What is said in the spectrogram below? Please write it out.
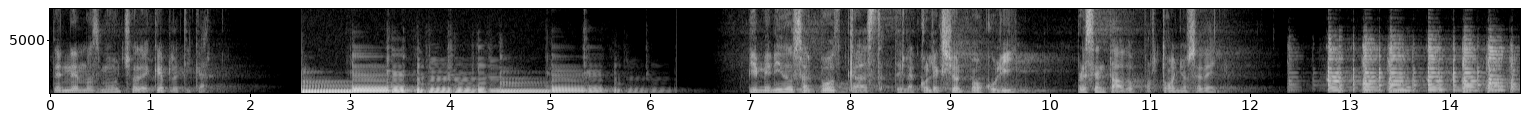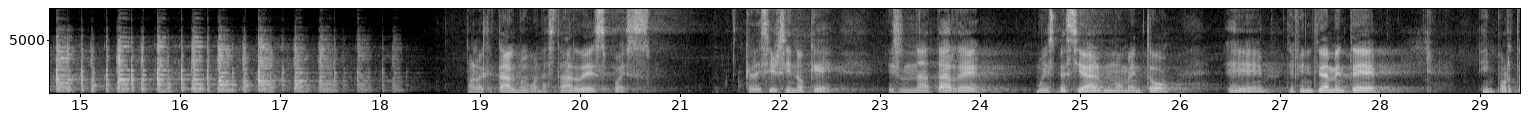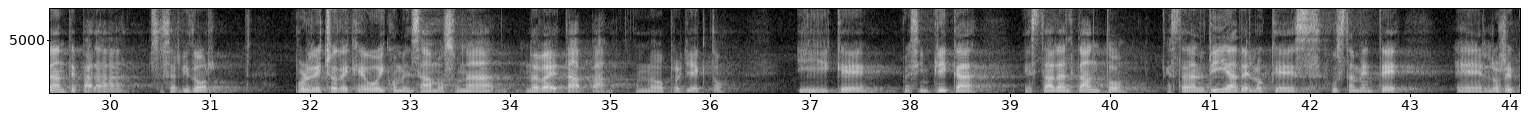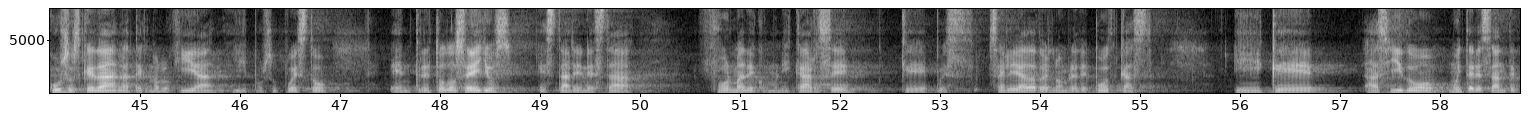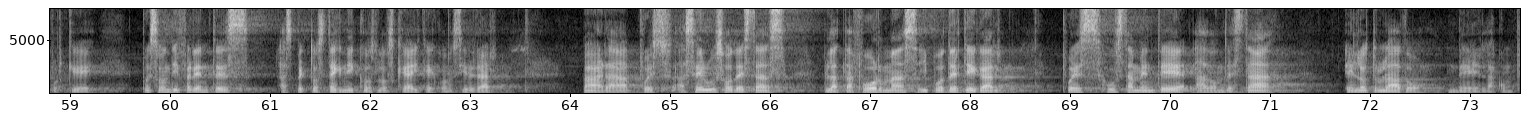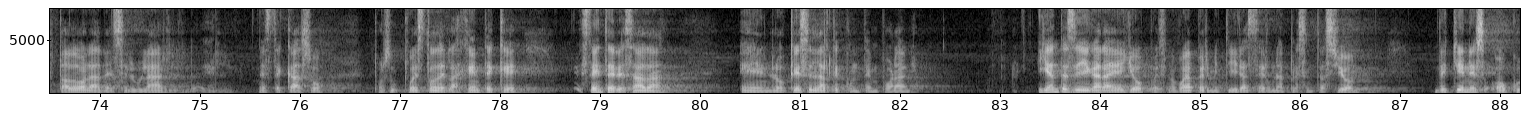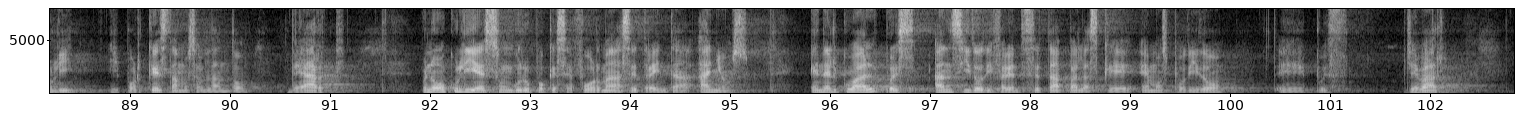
Tenemos mucho de qué platicar. Bienvenidos al podcast de la colección Oculi, presentado por Toño Cedeño. Hola, ¿qué tal? Muy buenas tardes. Pues, qué decir, sino que es una tarde muy especial, un momento eh, definitivamente importante para su servidor, por el hecho de que hoy comenzamos una nueva etapa, un nuevo proyecto, y que pues implica estar al tanto, estar al día de lo que es justamente eh, los recursos que da la tecnología y por supuesto entre todos ellos estar en esta forma de comunicarse que pues se le ha dado el nombre de podcast y que ha sido muy interesante porque pues son diferentes aspectos técnicos los que hay que considerar para pues hacer uso de estas plataformas y poder llegar pues justamente a donde está el otro lado de la computadora, del celular, en este caso, por supuesto, de la gente que está interesada en lo que es el arte contemporáneo. Y antes de llegar a ello, pues me voy a permitir hacer una presentación de quién es Oculi y por qué estamos hablando de arte. Bueno, Oculi es un grupo que se forma hace 30 años en el cual pues han sido diferentes etapas las que hemos podido eh, pues llevar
